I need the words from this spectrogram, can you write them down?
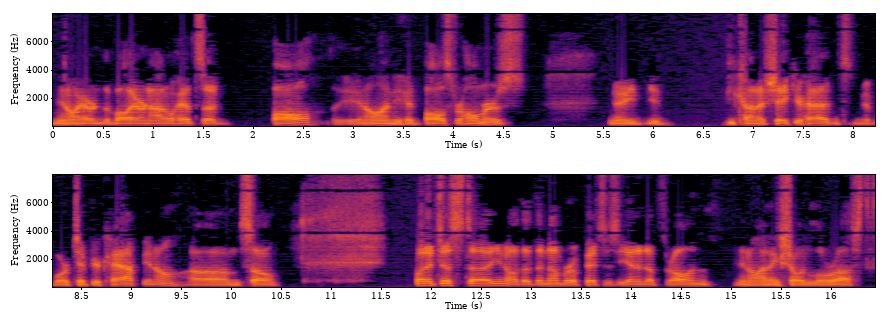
you know, Aaron, the ball Arenado hits a ball, you know, and you hit balls for homers, you know, you, you, you kind of shake your head or tip your cap, you know. Um, so, but it just, uh, you know, the, the number of pitches he ended up throwing, you know, I think showed a little rust.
